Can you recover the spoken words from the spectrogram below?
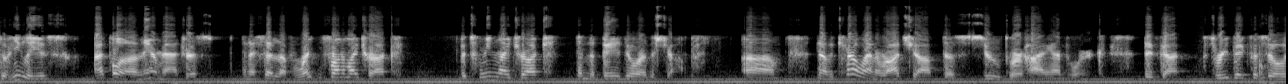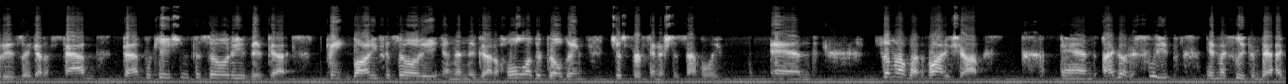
So he leaves. I pull out an air mattress and I set it up right in front of my truck, between my truck and the bay door of the shop. Um, now the Carolina Rod Shop does super high end work. They've got three big facilities. They've got a fab fabrication facility. They've got paint body facility, and then they've got a whole other building just for finished assembly. And somehow by the body shop, and I go to sleep in my sleeping bag,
